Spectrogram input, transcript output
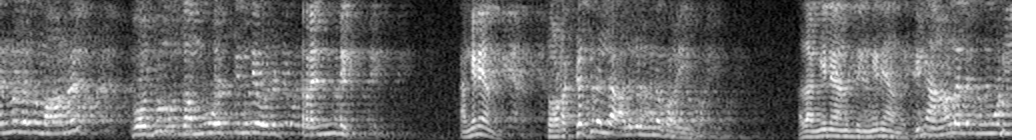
എന്നുള്ളതുമാണ് പൊതു സമൂഹത്തിന്റെ ഒരു ട്രെൻഡ്. അങ്ങനെയാണ്. തുടക്കത്തിലല്ല ആളുകൾ ഇങ്ങനെ പറയും. അതങ്ങനെയാണ് ഇത് ഇങ്ങനെയാണ് പിന്നെ ആളെല്ലാം കൂടി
